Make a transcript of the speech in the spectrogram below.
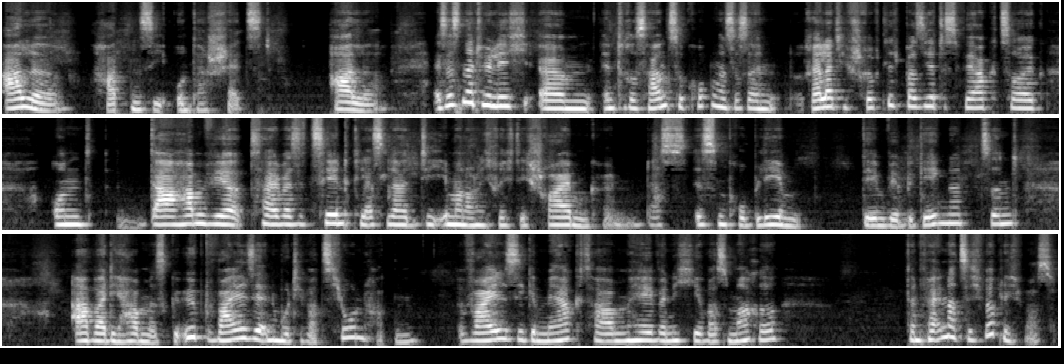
alle hatten sie unterschätzt. Alle. Es ist natürlich ähm, interessant zu gucken, es ist ein relativ schriftlich basiertes Werkzeug und da haben wir teilweise Zehntklässler, die immer noch nicht richtig schreiben können. Das ist ein Problem, dem wir begegnet sind. Aber die haben es geübt, weil sie eine Motivation hatten. Weil sie gemerkt haben, hey, wenn ich hier was mache, dann verändert sich wirklich was.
